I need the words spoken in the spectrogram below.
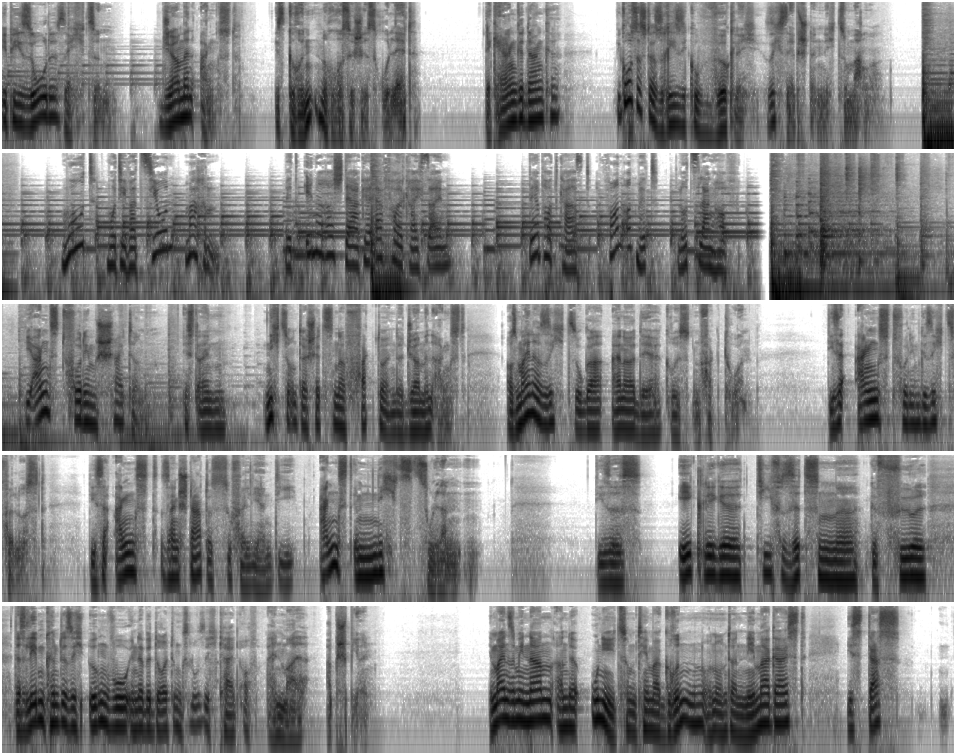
Episode 16 German Angst. Ist Gründen russisches Roulette? Der Kerngedanke? Wie groß ist das Risiko wirklich, sich selbstständig zu machen? Mut, Motivation, Machen. Mit innerer Stärke erfolgreich sein. Der Podcast von und mit Lutz Langhoff. Die Angst vor dem Scheitern ist ein nicht zu unterschätzender Faktor in der German Angst. Aus meiner Sicht sogar einer der größten Faktoren. Diese Angst vor dem Gesichtsverlust, diese Angst, seinen Status zu verlieren, die Angst im Nichts zu landen, dieses eklige, tief sitzende Gefühl, das Leben könnte sich irgendwo in der Bedeutungslosigkeit auf einmal abspielen. In meinen Seminaren an der Uni zum Thema Gründen und Unternehmergeist ist das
